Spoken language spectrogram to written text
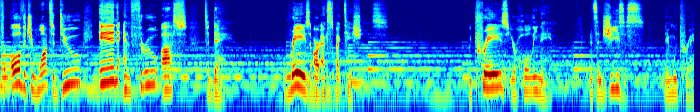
for all that you want to do in and through us today. Raise our expectations. We praise your holy name. And it's in Jesus' name we pray.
